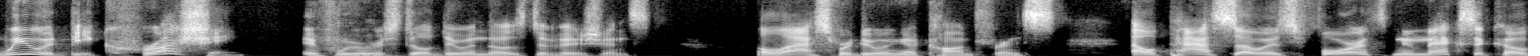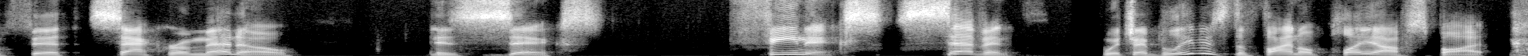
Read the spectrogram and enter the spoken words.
we would be crushing if we were still doing those divisions. Alas, we're doing a conference. El Paso is fourth, New Mexico fifth, Sacramento is sixth, Phoenix seventh, which I believe is the final playoff spot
